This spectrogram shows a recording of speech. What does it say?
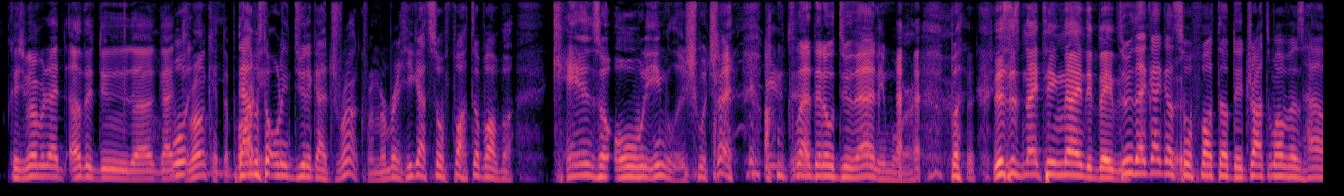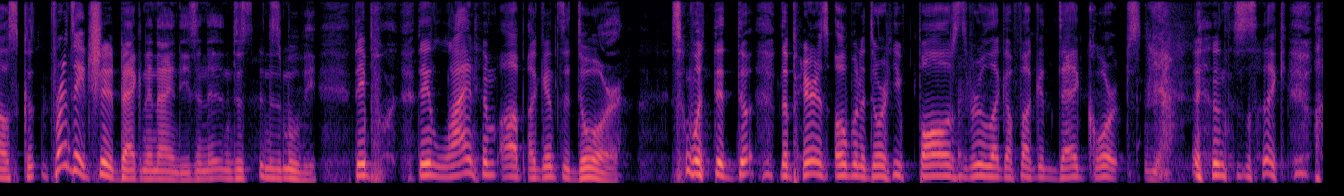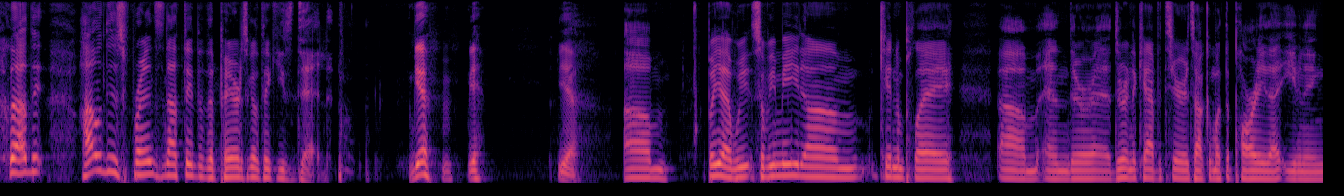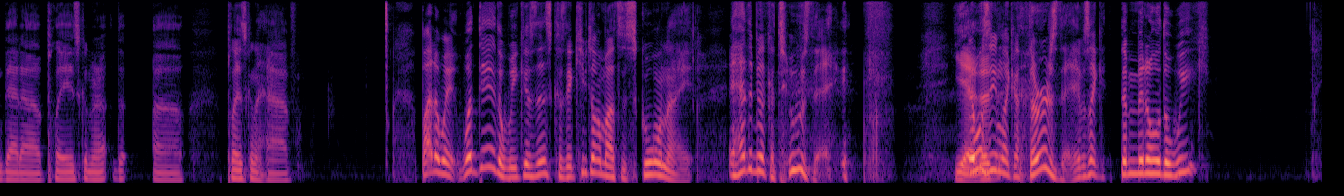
Because you remember that other dude uh, got Well, drunk at the party. That was the only dude that got drunk. Remember, he got so fucked up off of cans of old English, which I, I'm glad they don't do that anymore. But This is 1990, baby. dude, that guy got so fucked up they dropped him off at his house. Cause friends ain't shit back in the '90s. In, in this in this movie, they they lined him up against the door. So when the do- the parents open the door, he falls through like a fucking dead corpse. Yeah. and it's like how they, how did his friends not think that the parents are gonna think he's dead? Yeah, yeah, yeah. Um, but yeah, we so we meet um kid and play, um, and they're uh, they're in the cafeteria talking about the party that evening that uh play is gonna the, uh play is gonna have. By the way, what day of the week is this? Because they keep talking about it's a school night. It had to be like a Tuesday. Yeah, it wasn't even like a Thursday. It was like the middle of the week.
